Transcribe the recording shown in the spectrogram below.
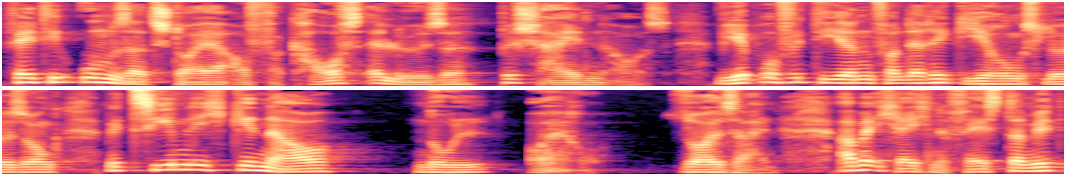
fällt die Umsatzsteuer auf Verkaufserlöse bescheiden aus. Wir profitieren von der Regierungslösung mit ziemlich genau null Euro. Soll sein. Aber ich rechne fest damit,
